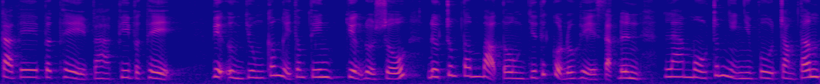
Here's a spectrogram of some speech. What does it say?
cả về vật thể và phi vật thể. Việc ứng dụng công nghệ thông tin, chuyển đổi số được Trung tâm Bảo tồn Di tích Cố đô Huế xác định là một trong những nhiệm vụ trọng tâm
